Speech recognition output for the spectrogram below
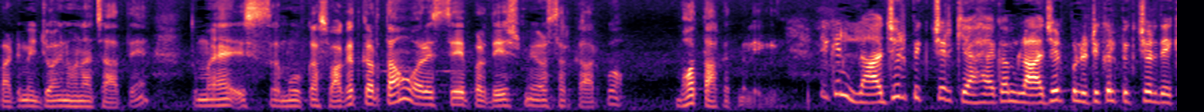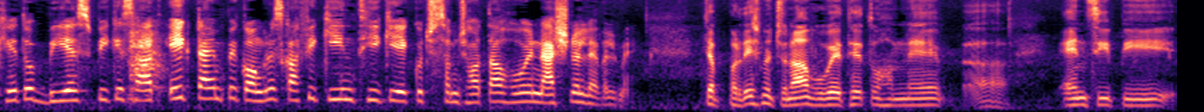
पार्टी में ज्वाइन होना चाहते हैं। तो मैं इस मूव का स्वागत करता हूँ और इससे प्रदेश में और सरकार को बहुत ताकत मिलेगी। लेकिन लार्जर पिक्चर क्या है? अगर हम लार्जर पॉलिटिकल पिक्चर देखें तो बीएसपी के साथ एक टाइम पे कांग्रेस काफ़ी कीन थी कि एक कुछ समझौता हो नेशनल लेवल में। जब प्रदेश में चुनाव हुए थे तो हमने एनसीपी,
